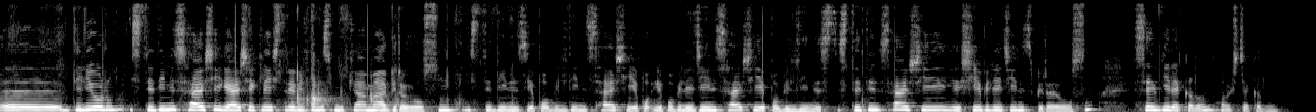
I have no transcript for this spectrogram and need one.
Ee, diliyorum istediğiniz her şeyi gerçekleştirebildiğiniz mükemmel bir ay olsun. İstediğiniz, yapabildiğiniz her şeyi, yap- yapabileceğiniz her şeyi yapabildiğiniz, istediğiniz her şeyi yaşayabileceğiniz bir ay olsun. Sevgiyle kalın, hoşça kalın.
